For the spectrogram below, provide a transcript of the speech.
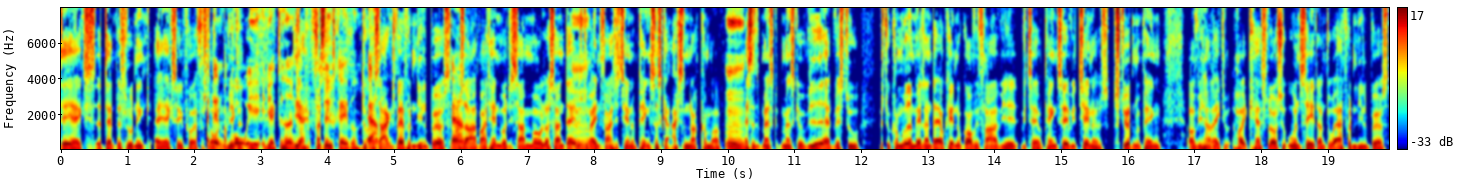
det er ikke, den beslutning er jeg ikke sikker på, at jeg forstår. At den var god i, i virkeligheden ja, for, selskabet. Du kan ja. sagtens være på den lille børs, ja. og så arbejde hen mod de samme mål, og så en dag, mm. hvis du rent faktisk tjener penge, så skal aktien nok komme op. Mm. Altså, man skal, man skal jo vide, at hvis du, hvis du kommer ud og melder en dag, okay, nu går vi fra, at vi, vi tager penge til, vi tjener styrt med penge, og vi har rigtig høj cashflow, så uanset om du er på den lille børs,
